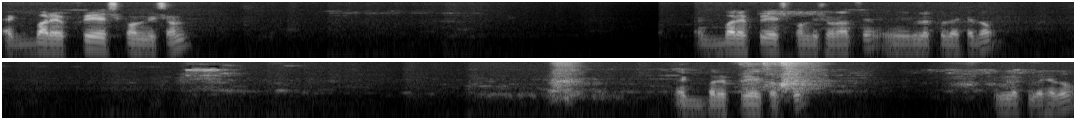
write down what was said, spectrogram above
একবারে ফ্রেশ কন্ডিশন একবারে ফ্রেশ কন্ডিশন আছে। এগুলো একটু দেখে দাও। একবারে ফ্রেশ আছে। এগুলো একটু দেখে দাও।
